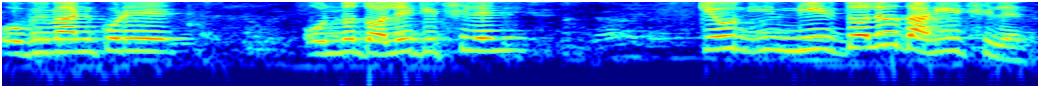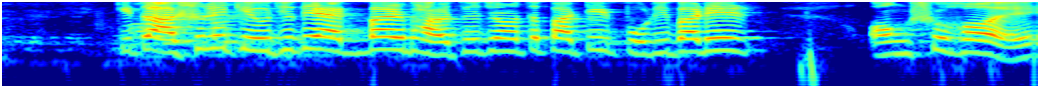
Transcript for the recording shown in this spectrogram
অভিমান করে অন্য দলে গেছিলেন। কেউ নির্দলেও দাঁড়িয়েছিলেন। কিন্তু আসলে কেউ যদি একবার ভারতীয় জনতা পার্টির পরিবারের অংশ হয়,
